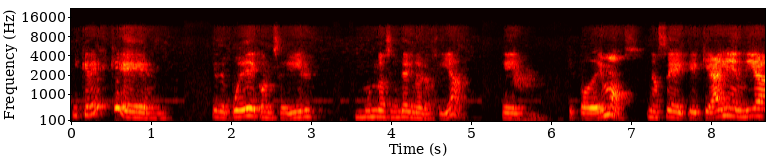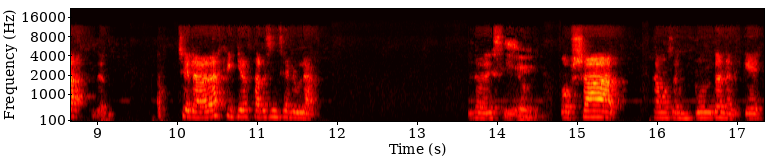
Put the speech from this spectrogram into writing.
¿Y crees que, se puede conseguir un mundo sin tecnología? Que, podemos, no sé, que, alguien diga, che, la verdad es que quiero estar sin celular. Lo decía. O ya estamos en un punto en el que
